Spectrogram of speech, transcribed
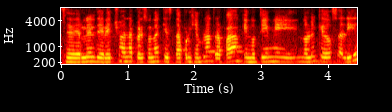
cederle el derecho a la persona que está, por ejemplo, atrapada, que no tiene, no le quedó salida.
